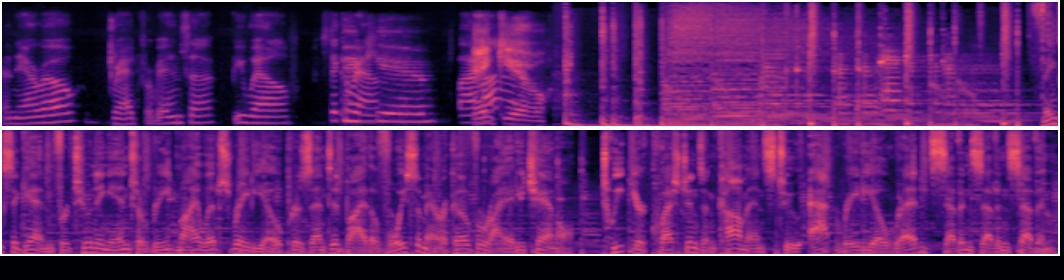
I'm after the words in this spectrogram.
Bonaro, Brad Forenza. Be well. Stick thank around. Thank you. Bye. Thank you. Thanks again for tuning in to Read My Lips Radio presented by the Voice America Variety Channel. Tweet your questions and comments to at Radio Red 777.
